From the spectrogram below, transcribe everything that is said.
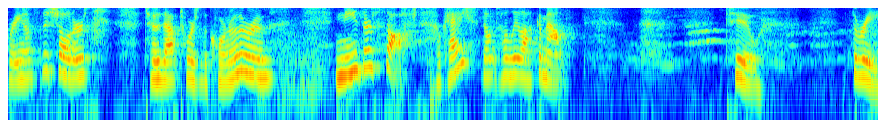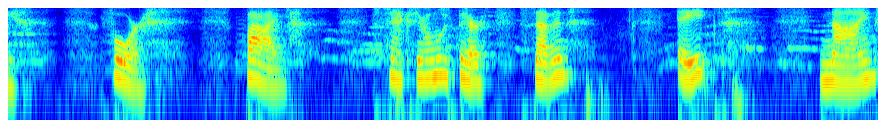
Bring up to the shoulders, toes out towards the corner of the room. Knees are soft, okay? Don't totally lock them out. Two, three, four, five, six, you're almost there. Seven, eight, nine,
